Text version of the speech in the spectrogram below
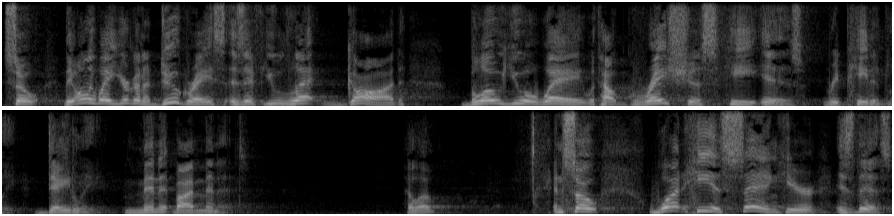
So, the only way you're going to do grace is if you let God blow you away with how gracious He is repeatedly, daily, minute by minute. Hello? And so, what He is saying here is this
